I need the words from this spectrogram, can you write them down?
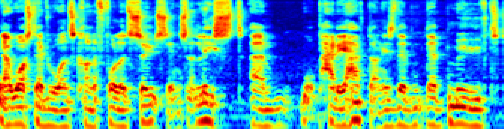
you know, whilst everyone's kind of followed suit since, at least um, what Paddy have done is they've they've moved.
